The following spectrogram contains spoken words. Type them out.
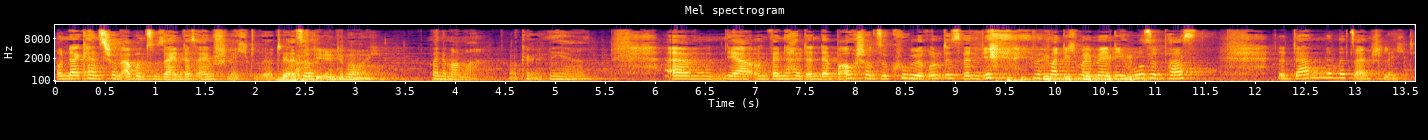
Und da kann es schon ab und zu sein, dass einem schlecht wird. Wer also macht die Ente bei euch? meine Mama. Okay. Ja. Ähm, ja, und wenn halt dann der Bauch schon so kugelrund ist, wenn, die, wenn man nicht mal mehr in die Hose passt, dann wird es einem schlecht.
